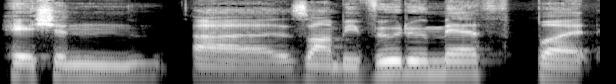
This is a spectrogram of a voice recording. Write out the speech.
Haitian uh, zombie voodoo myth, but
